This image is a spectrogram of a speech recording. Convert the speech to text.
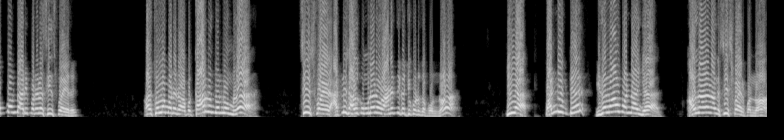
ஒப்பந்த அடிப்படையில சீஸ் ஃபயர் அது சொல்ல மாட்டேன் அப்ப காரணம் சொல்லணும்ல? சீஸ் ஃபயர் அட்லீஸ்ட் அதுக்கு முன்னாடி ஒரு அனைத்து கட்சி கூட்டத்தை போடணும். இல்ல பண்ணிவிட்டு இதெல்லாம் பண்ணாங்க. அதனால நாங்க சீஸ் ஃபயர் பண்ணோம்.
